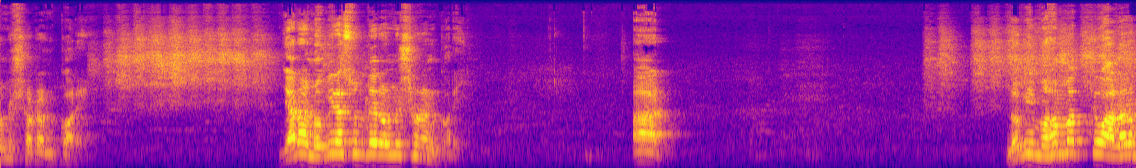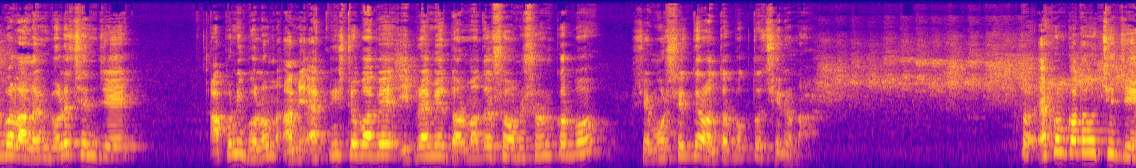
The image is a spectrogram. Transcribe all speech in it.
অনুসরণ করে, যারা নবী রাসুলদের অনুসরণ করে। আর নবী মোহাম্মদকেও আল্লাহ রব্বুল আলমী বলেছেন যে, আপনি বলুন, আমি একনিষ্ঠভাবে ইব্রাহিমের ধর্মাদর্শ অনুসরণ করব। সে মোর্শেকদের অন্তর্ভুক্ত ছিল না। তো এখন কথা হচ্ছে যে,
